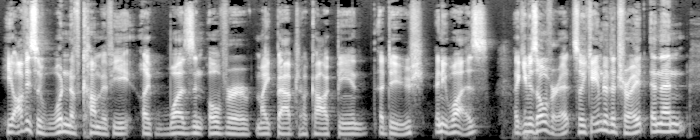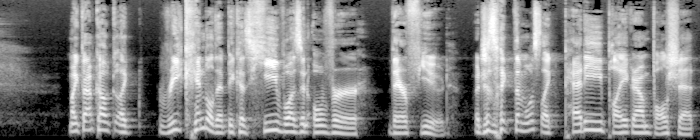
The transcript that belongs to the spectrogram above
he obviously wouldn't have come if he like wasn't over Mike Babcock being a douche and he was like he was over it so he came to Detroit and then Mike Babcock like rekindled it because he wasn't over their feud which is like the most like petty playground bullshit.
